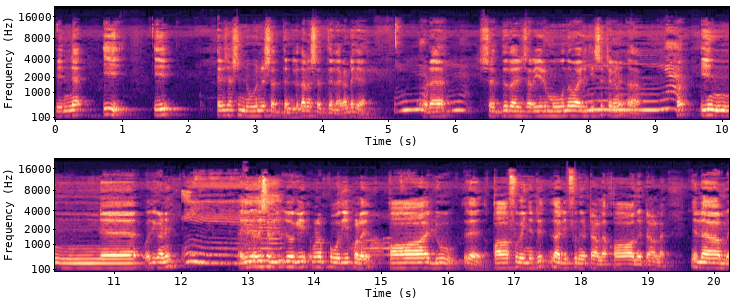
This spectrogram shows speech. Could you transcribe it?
പിന്നെ ഇ ഇ അതിന് ശേഷം നൂന് ശ്രദ്ധ ഉണ്ടല്ലോ ഇതാണ് ശ്രദ്ധ അല്ലേ കണ്ടില്ലേ ഇവിടെ ശ്രദ്ധ ചെറിയൊരു മൂന്ന് വാരി തിരിച്ചിട്ടാണ് അതാ. ഇന്ന ഒതുക്കാണ് അത് ശ്രദ്ധിച്ചു നോക്കി നമ്മളെ പോതിയപ്പോൾ കാലു അതെ കാഫ് കഴിഞ്ഞിട്ട് ഇത് അലിഫ് നീട്ടാനുള്ള കാ നീട്ടാനുള്ള ലാമ്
